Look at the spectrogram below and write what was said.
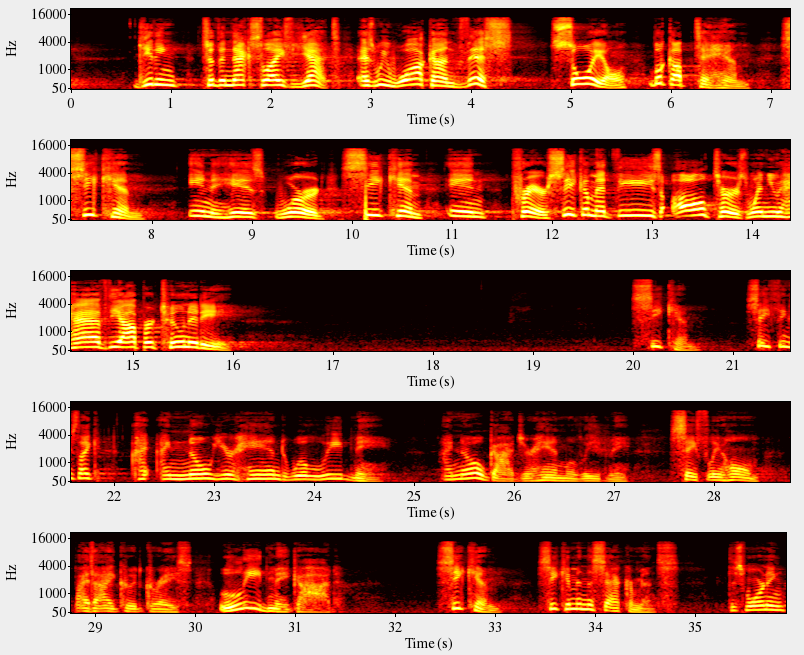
getting to the next life yet. As we walk on this soil, look up to Him, seek Him in His Word, seek Him in prayer, seek Him at these altars when you have the opportunity. Seek Him. Say things like, I, I know your hand will lead me. I know, God, your hand will lead me safely home by thy good grace. Lead me, God. Seek Him. Seek Him in the sacraments. This morning,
